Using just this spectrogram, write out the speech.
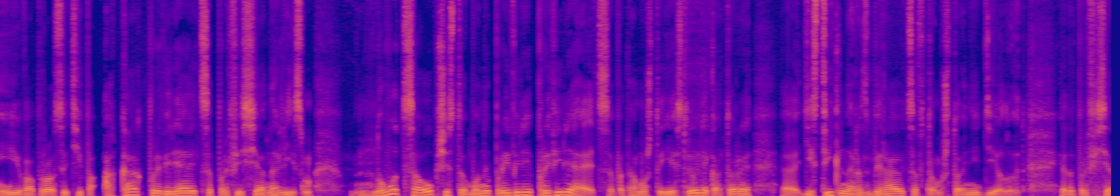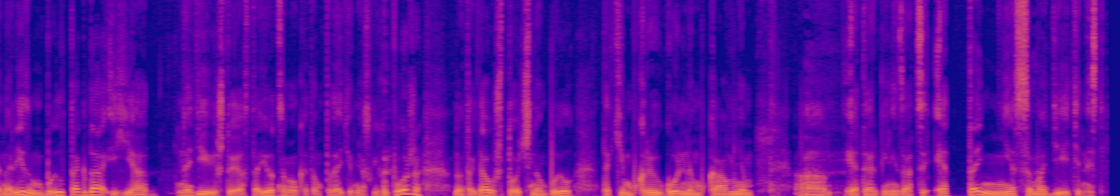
И вопросы типа, а как проверяется профессионализм? Ну вот сообществом он и проверя- проверяется, потому что есть люди, которые э, действительно разбираются в том, что они делают. Этот профессионализм был тогда, и я надеюсь, что и остается, мы к этому подойдем несколько позже, но тогда уж точно был таким краеугольным камнем а, этой организации. Это не самодеятельность.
